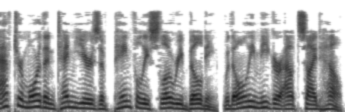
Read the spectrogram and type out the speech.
After more than ten years of painfully slow rebuilding, with only meager outside help,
